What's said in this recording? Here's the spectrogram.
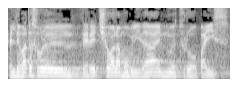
el debate sobre el derecho a la movilidad en nuestro país.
